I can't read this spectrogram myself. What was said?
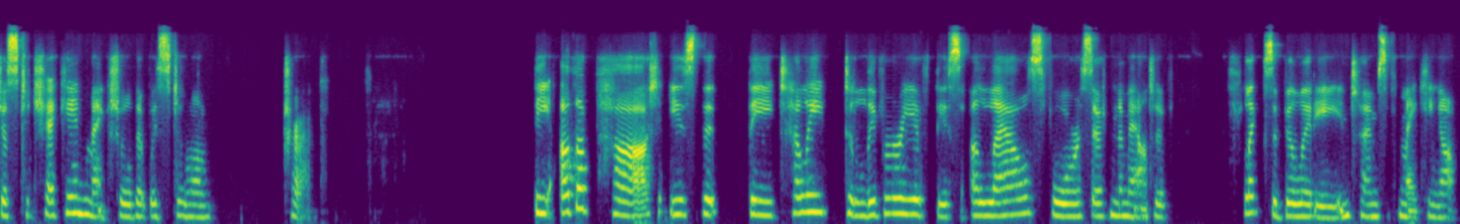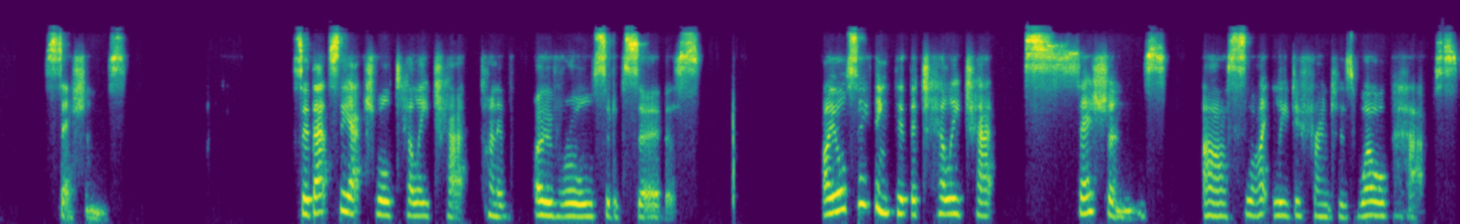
just to check in, make sure that we're still on track. The other part is that the tele delivery of this allows for a certain amount of flexibility in terms of making up sessions. So that's the actual telechat kind of overall sort of service. I also think that the telechat sessions are slightly different as well, perhaps.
